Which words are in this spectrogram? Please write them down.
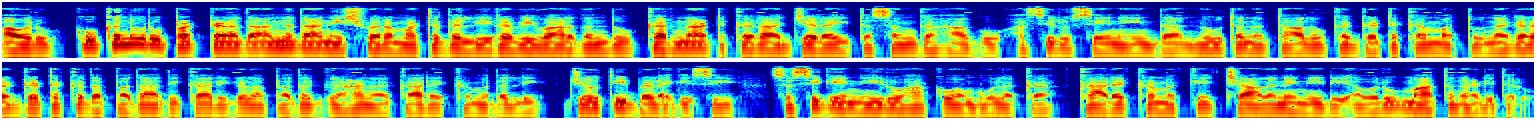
ಅವರು ಕುಕನೂರು ಪಟ್ಟಣದ ಅನ್ನದಾನೀಶ್ವರ ಮಠದಲ್ಲಿ ರವಿವಾರದಂದು ಕರ್ನಾಟಕ ರಾಜ್ಯ ರೈತ ಸಂಘ ಹಾಗೂ ಹಸಿರು ಸೇನೆಯಿಂದ ನೂತನ ತಾಲೂಕ ಘಟಕ ಮತ್ತು ನಗರ ಘಟಕದ ಪದಾಧಿಕಾರಿಗಳ ಪದಗ್ರಹಣ ಕಾರ್ಯಕ್ರಮದಲ್ಲಿ ಜ್ಯೋತಿ ಬೆಳಗಿಸಿ ಸಸಿಗೆ ನೀರು ಹಾಕುವ ಮೂಲಕ ಕಾರ್ಯಕ್ರಮಕ್ಕೆ ಚಾಲನೆ ನೀಡಿ ಅವರು ಮಾತನಾಡಿದರು.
